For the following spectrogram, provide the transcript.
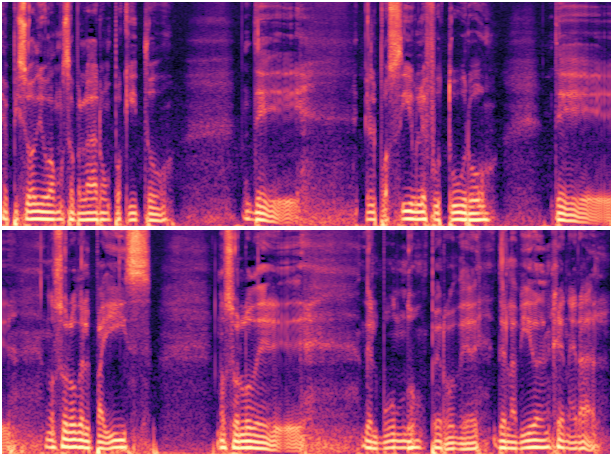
episodio vamos a hablar un poquito de el posible futuro de no solo del país, no solo de del mundo, pero de, de la vida en general.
